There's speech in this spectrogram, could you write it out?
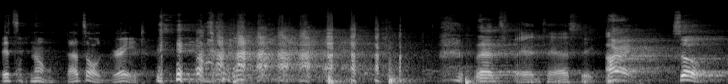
It's no, that's all great. That's fantastic. All right. So,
